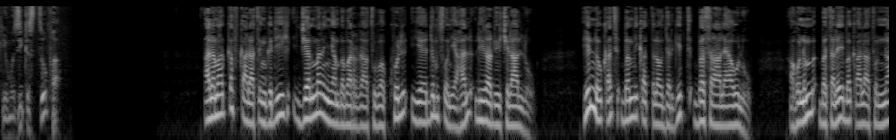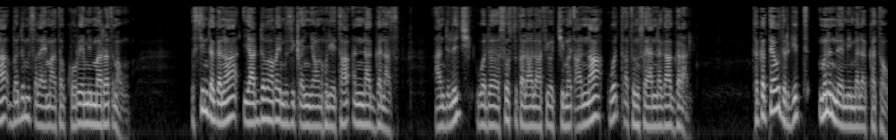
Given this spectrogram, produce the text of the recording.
die Musik ist super. ዓለም አቀፍ ቃላት እንግዲህ ጀርመንኛን በመረዳቱ በኩል የድምፁን ያህል ሊረዱ ይችላሉ። ይህን እውቀት በሚቀጥለው ድርጊት በሥራ ላይ አውሉ። አሁንም በተለይ በቃላቱና በድምፅ ላይ ማተኮሩ የሚመረጥ ነው። እስቲ እንደገና የአደባባይ ሙዚቀኛውን ሁኔታ እናገናዝብ። አንድ ልጅ ወደ ሦስቱ ተላላፊዎች ይመጣና ወጣቱን ሰው ያነጋግራል። ተከታዩ ድርጊት ምን ነው የሚመለከተው?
